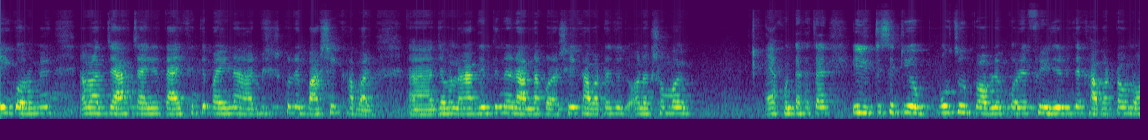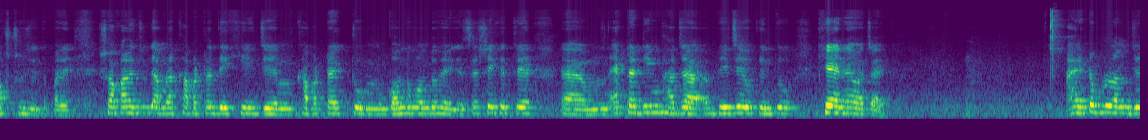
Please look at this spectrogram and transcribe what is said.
এই গরমে আমরা যা চাইলে তাই খেতে পারি না। আর বিশেষ করে বাসি খাবার যেমন আগের দিনে রান্না করা, সেই খাবারটা যদি অনেক সময় এখন দেখা যায় ইলেকট্রিসিটিও প্রচুর প্রবলেম করে ফ্রিজের ভিতরে খাবারটাও নষ্ট হয়ে যেতে পারে। সকালে যদি আমরা খাবারটা দেখি যে খাবারটা একটু গন্ধ গন্ধ হয়ে গেছে, সেক্ষেত্রে একটা ডিম ভাজা, ভেজেও কিন্তু খেয়ে নেওয়া যায়। আরেকটা বললাম যে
